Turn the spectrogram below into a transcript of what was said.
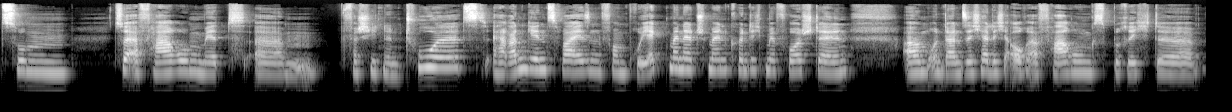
zum, zur Erfahrung mit ähm, verschiedenen Tools, Herangehensweisen vom Projektmanagement könnte ich mir vorstellen. Ähm, und dann sicherlich auch Erfahrungsberichte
